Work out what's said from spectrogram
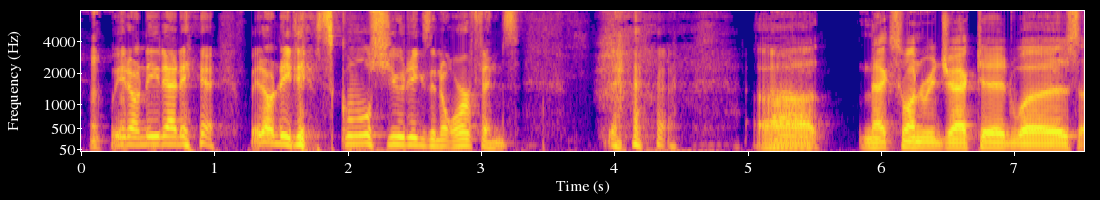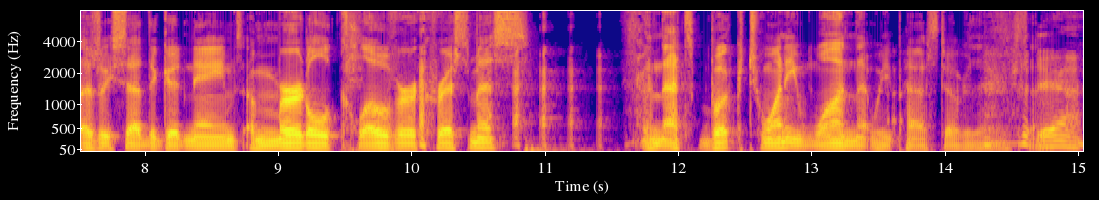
we don't need any. We don't need school shootings and orphans. Uh, next one rejected was, as we said, the good names: a Myrtle Clover Christmas, and that's book twenty-one that we passed over there. So. Yeah,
